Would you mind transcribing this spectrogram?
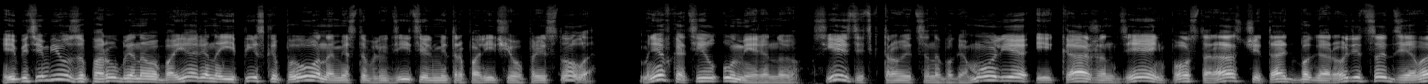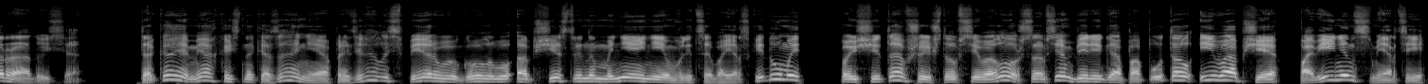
И пятимью за порубленного боярина епископ Иона, местоблюдитель митрополичьего престола, мне вкатил умеренную, съездить к Троице на Богомолье и каждый день по сто раз читать «Богородица, Дева, радуйся». Такая мягкость наказания определялась в первую голову общественным мнением в лице Боярской думы, посчитавшей, что Всеволож совсем берега попутал и вообще повинен смерти.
